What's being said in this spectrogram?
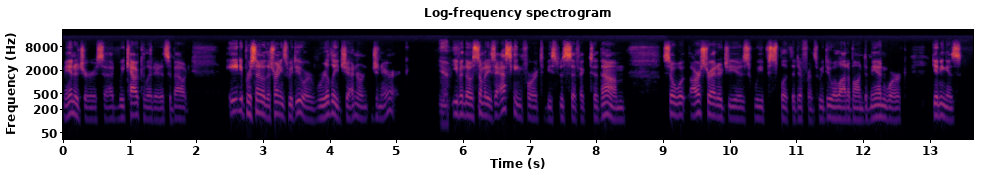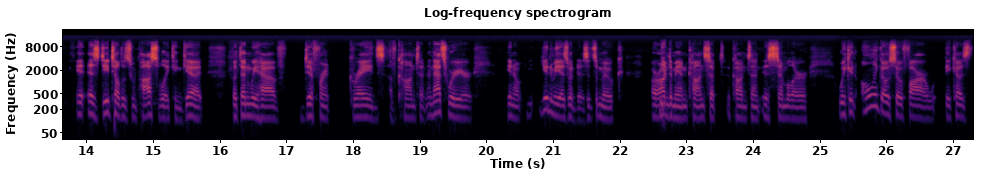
manager said we calculated it's about 80% of the trainings we do are really gener- generic. Yeah. Even though somebody's asking for it to be specific to them. So our strategy is we've split the difference. We do a lot of on-demand work, getting as as detailed as we possibly can get, but then we have different grades of content, and that's where you're, you know, Udemy is what it is. It's a MOOC. Our yeah. on-demand concept content is similar we can only go so far because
